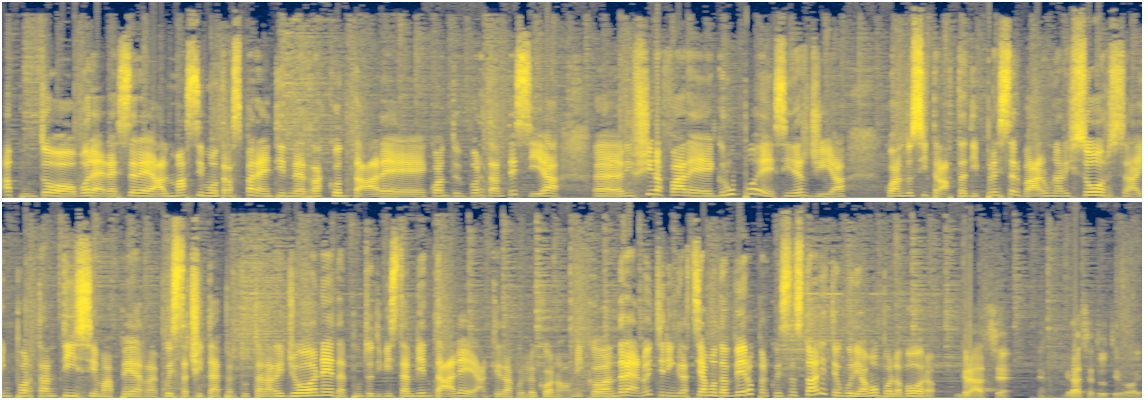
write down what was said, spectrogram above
appunto voler essere al massimo trasparenti nel raccontare quanto importante sia eh, riuscire a fare gruppo e sinergia quando si tratta di preservare una risorsa importantissima per questa città e per tutta la regione dal punto di vista ambientale e anche da quello economico. Andrea, noi ti ringraziamo davvero per questa storia e ti auguriamo buon lavoro. Grazie. Grazie a tutti voi.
